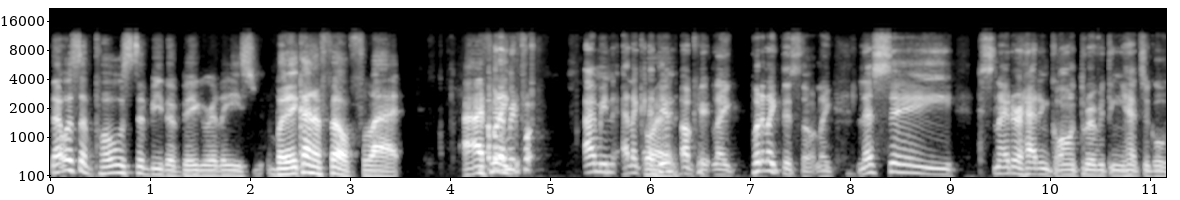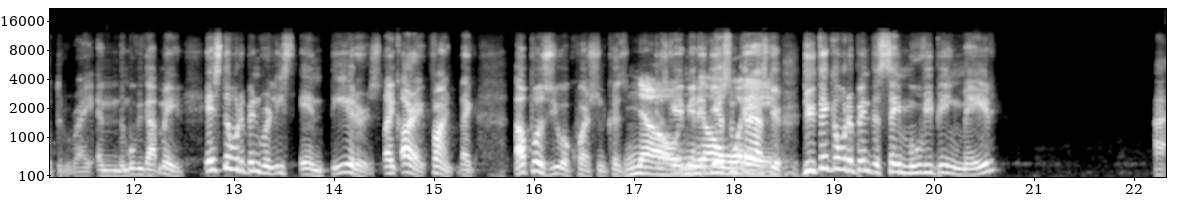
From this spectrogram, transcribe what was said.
Suppo- that was supposed to be the big release, but it kind of fell flat. I, I feel but like I mean, for, I mean, like, Go at the ahead. end, okay, like, put it like this though. Like, let's say Snyder hadn't gone through everything he had to go through, right? And the movie got made. It still would have been released in theaters. Like, all right, fine. Like, I'll pose you a question because No, gave me an no idea. So I'm gonna ask way. you: Do you think it would have been the same movie being made? I,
